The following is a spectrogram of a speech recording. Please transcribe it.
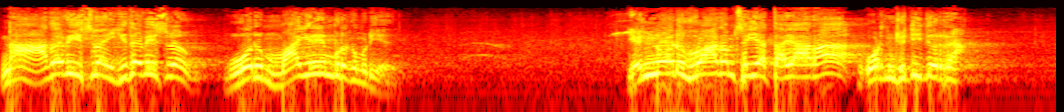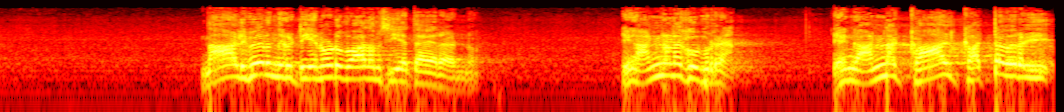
நான் அதை வீசுவேன் இதை வீசுவேன். ஒரு மயிலையும் கொடுக்க முடியாது. என்னோடு விவாதம் செய்ய தயாரா? ஒருத்தன் சுத்தி தர்றான் நாலு பேர் இருந்துகிட்டு என்னோடு விவாதம் செய்ய தயாரான்னு எங்க அண்ணனை கூப்பிடுறேன். எங்க அண்ணன் கால் கட்டவர்கள்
